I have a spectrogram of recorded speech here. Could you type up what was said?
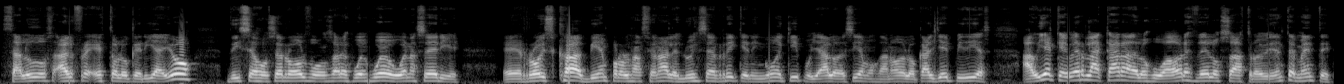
Saludos, Alfred, esto lo quería yo. Dice José Rodolfo González, buen juego, buena serie. Eh, Royce Scott, bien por los nacionales. Luis Enrique, ningún equipo, ya lo decíamos, ganó de local. JP Díaz, había que ver la cara de los jugadores de los Astros, evidentemente,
